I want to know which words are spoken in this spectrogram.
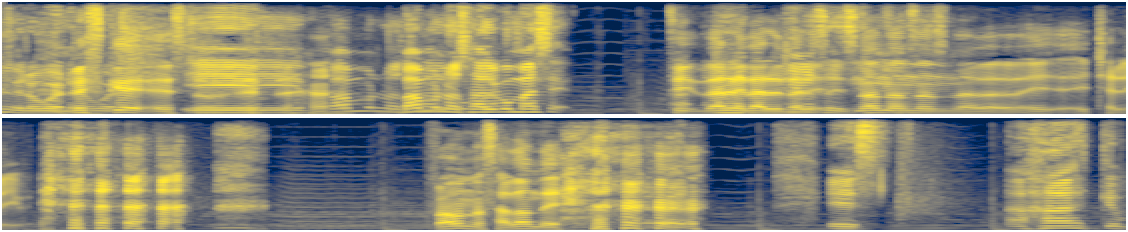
Pero bueno. Es que esto, eh, vámonos, a algo más. Sí, dale, dale, dale. no, no, no, nada. Eh, échale. vámonos a dónde. este, ajá, que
